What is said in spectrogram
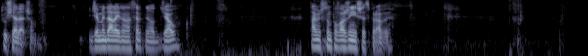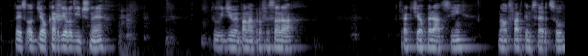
tu się leczą. Idziemy dalej na następny oddział. Tam już są poważniejsze sprawy. To jest oddział kardiologiczny. Tu widzimy pana profesora w trakcie operacji na otwartym sercu.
